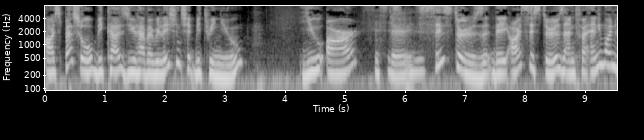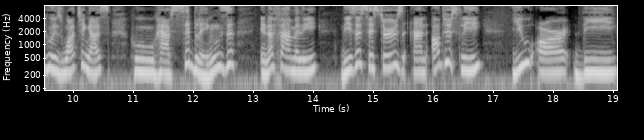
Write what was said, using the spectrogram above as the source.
are special because you have a relationship between you. You are Sisters. sisters. They are sisters. And for anyone who is watching us who have siblings in a family, these are sisters. And obviously, you are the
